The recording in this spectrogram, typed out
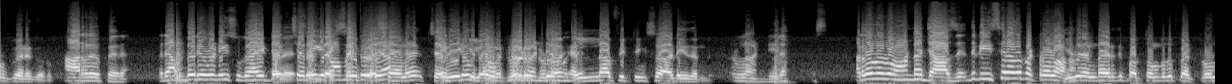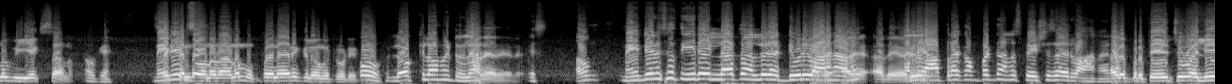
ഉറുപ്പ് വരെ കയറും ആറര രൂപ വരെ. ഒരു അമ്പത് രൂപ സുഖമായിട്ട് ചെറിയ കിലോമീറ്റർ എല്ലാ ഫിറ്റിംഗ്സും ആഡ് ചെയ്തിട്ടുണ്ട്. ഉള്ള വണ്ടി അല്ലേ? അടുത്ത ഹോണ്ട ജാസ് ഇത് ഡീസൽ അതോ പെട്രോൾ ആണ്? ഇത് രണ്ടായിരത്തി പത്തൊമ്പത് പെട്രോൾ വി എക്സ് ആണ് ഓക്കെ സെക്കൻഡ് ഓണർ ആണ് മുപ്പതിനായിരം കിലോമീറ്റർ ഓടി ഓ ലോ കിലോമീറ്റർ അതെ അതെ അതെ. അപ്പം മെയിന്റെനൻസ് തീരെ ഇല്ലാത്ത നല്ലൊരു അടിപൊളി വാഹനമാണ്. നല്ല യാത്രാ കംഫർട്ട് നല്ല സ്പേഷ്യസ് ആയ ഒരു വാഹനമാണ് പ്രത്യേകിച്ച് വലിയ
